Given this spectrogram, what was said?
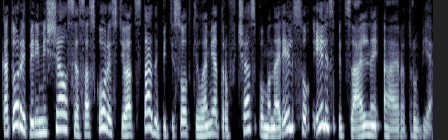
который перемещался со скоростью от 100 до 500 км в час по монорельсу или специальной аэротрубе.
